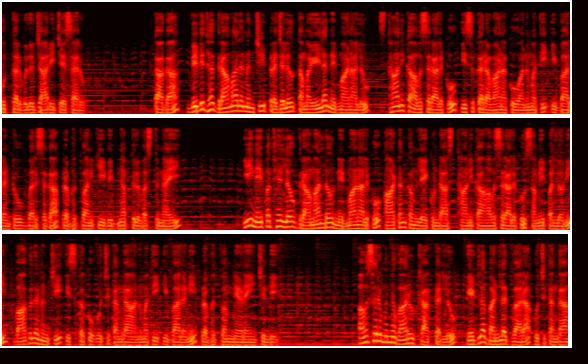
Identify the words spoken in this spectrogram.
ఉత్తర్వులు జారీ చేశారు. కాగా వివిధ గ్రామాల నుంచి ప్రజలు తమ ఇళ్ళ నిర్మాణాలు స్థానిక అవసరాలకు ఇసుక రవాణాకు అనుమతి ఇవ్వాలంటూ వరుసగా ప్రభుత్వానికి విజ్ఞప్తులు వస్తున్నాయి. ఈ నేపథ్యంలో గ్రామాల్లో నిర్మాణాలకు ఆటంకం లేకుండా స్థానిక అవసరాలకు సమీపంలోని వాగుల నుంచి ఇసుకకు ఉచితంగా అనుమతి ఇవ్వాలని ప్రభుత్వం నిర్ణయించింది. అవసరమున్న వారు ట్రాక్టర్లు ఎడ్ల బండ్ల ద్వారా ఉచితంగా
